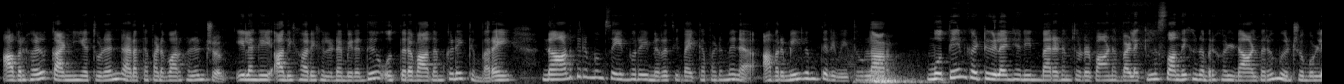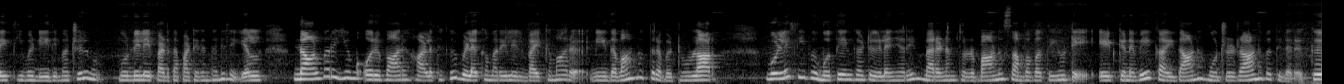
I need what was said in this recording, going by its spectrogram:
அவர்கள் கண்ணியத்துடன் நடத்தப்படுவார்கள் என்றும் இலங்கை அதிகாரிகளிடமிருந்து உத்தரவாதம் கிடைக்கும் வரை நாடு திரும்பும் செயல்முறை நிறுத்தி வைக்கப்படும் என அவர் மேலும் தெரிவித்துள்ளார். முத்தேன்கட்டு இளைஞனின் மரணம் தொடர்பான வழக்கில் சந்தேக நபர்கள் நால்வரும் இன்று முல்லைத்தீவு நீதிமன்றில் முன்னிலைப்படுத்தப்பட்டிருந்த நிலையில் நால்வரையும் ஒரு வார காலத்துக்கு விளக்கமறியலில் வைக்குமாறு நீதவான் உத்தரவிட்டுள்ளார். முல்லைத்தீவு முத்தேன்கட்டு இளைஞரின் மரணம் தொடர்பான சம்பவத்தையொட்டி ஏற்கனவே கைதான மூன்று ராணுவத்தினருக்கு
